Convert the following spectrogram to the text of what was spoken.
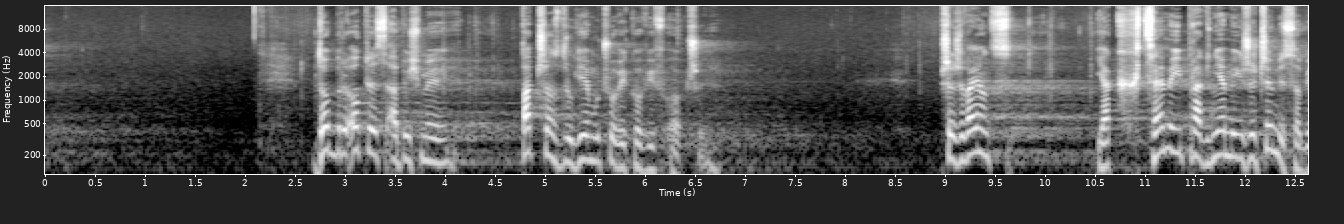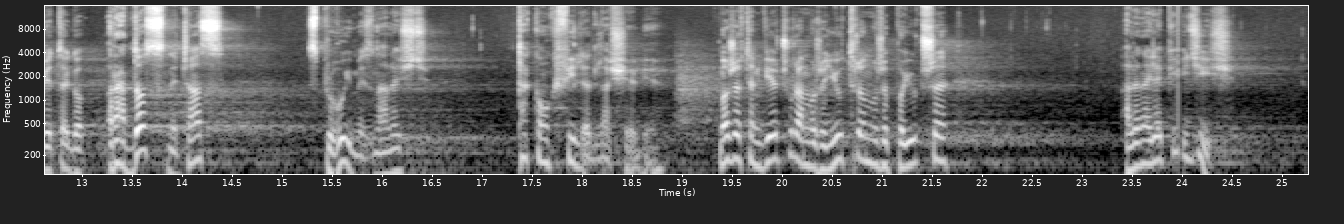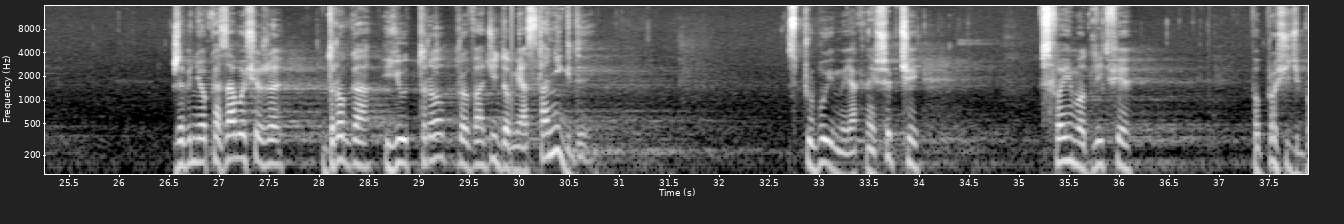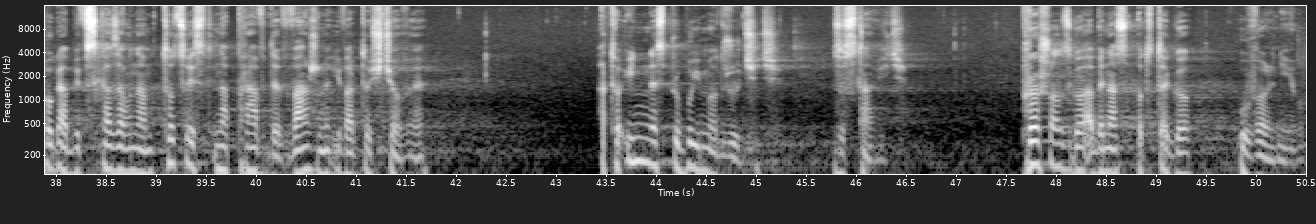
Dobry okres, abyśmy, patrząc drugiemu człowiekowi w oczy, przeżywając jak chcemy i pragniemy i życzymy sobie tego radosny czas, spróbujmy znaleźć taką chwilę dla siebie. Może w ten wieczór, a może jutro, może pojutrze, ale najlepiej dziś. Żeby nie okazało się, że droga jutro prowadzi do miasta nigdy. Spróbujmy jak najszybciej w swojej modlitwie poprosić Boga, aby wskazał nam to, co jest naprawdę ważne i wartościowe, a to inne spróbujmy odrzucić, zostawić, prosząc Go, aby nas od tego uwolnił.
